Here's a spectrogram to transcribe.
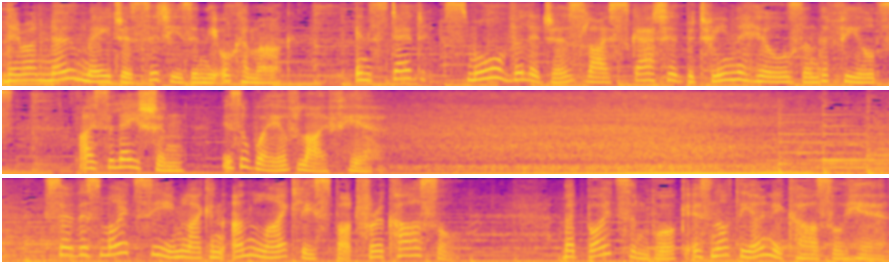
There are no major cities in the Uckermark. Instead, small villages lie scattered between the hills and the fields. Isolation is a way of life here. So this might seem like an unlikely spot for a castle. But Boitzenburg is not the only castle here.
